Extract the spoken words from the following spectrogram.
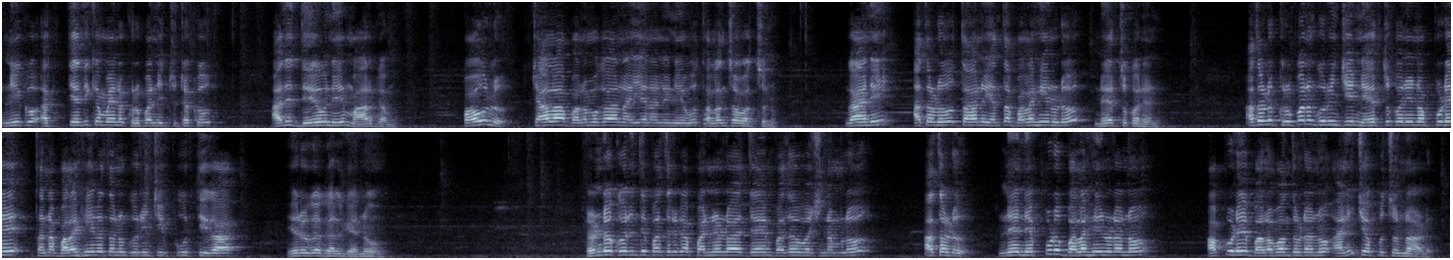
నీకు అత్యధికమైన కృపనిచ్చుటకు అది దేవుని మార్గం. పౌలు చాలా బలముగా నయ్యనని నీవు తలంచవచ్చును. కానీ అతడు తాను ఎంత బలహీనుడో నేర్చుకొనెను. అతడు కృపను గురించి నేర్చుకొనినప్పుడే తన బలహీనతను గురించి పూర్తిగా ఎరుగగలిగాను. రెండో కొరింత పత్రిక పన్నెండో అధ్యాయం పదవ వచనంలో అతడు నేనెప్పుడు బలహీనుడనో అప్పుడే బలవంతుడను అని చెప్పుచున్నాడు.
